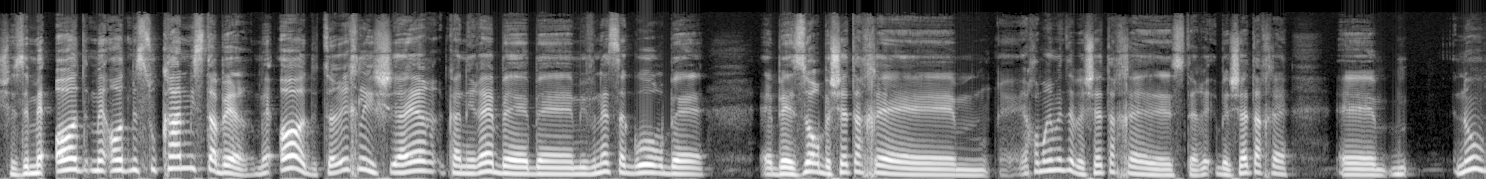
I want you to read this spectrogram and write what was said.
שזה מאוד מאוד מסוכן מסתבר, מאוד. צריך להישאר כנראה במבנה סגור, באזור, בשטח, אה, איך אומרים את זה? בשטח אה, סטרי... בשטח, אה, נו,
